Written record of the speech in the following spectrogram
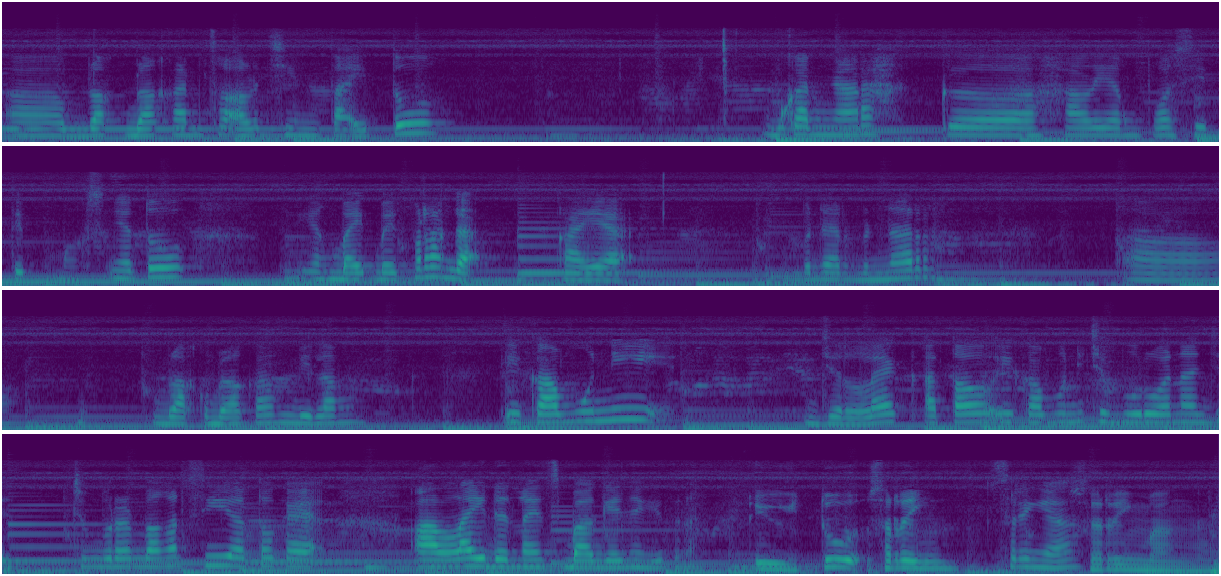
eh, belak-belakan soal cinta itu bukan ngarah ke hal yang positif, maksudnya tuh yang baik-baik pernah nggak? Kayak benar-benar eh, belak-belakan bilang, ih kamu nih jelek atau ih kamu nih cemburuan aja cemburuan banget sih atau kayak alay dan lain sebagainya gitu. Nah itu sering. sering ya? Sering banget.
